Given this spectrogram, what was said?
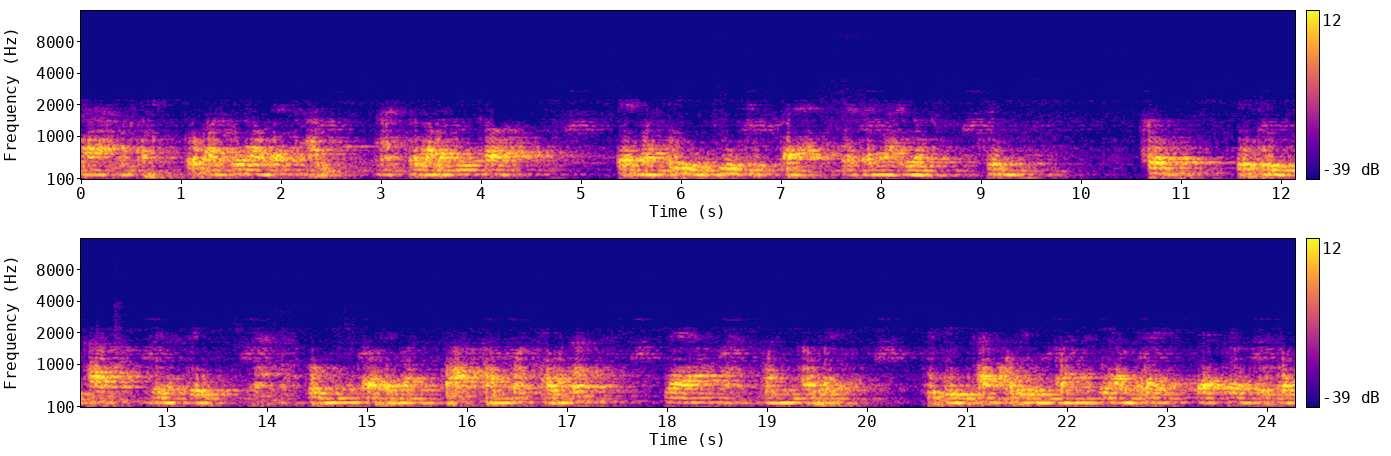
ชาทุกวันที่เราได้ทำสำหรับวันนี้ก็เป็นวันที่ 28เดือนกันยายนซึ่ง เครื่องสิบสี่ข้าเดือนสิบนะพรุ่งนี้ก็เป็นวันพระธรรมสวนะแล้ววันนี้ก็เป็นสิบสี่ข้ามก็เป็นวันที่เราได้แก่เจริญกุศล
